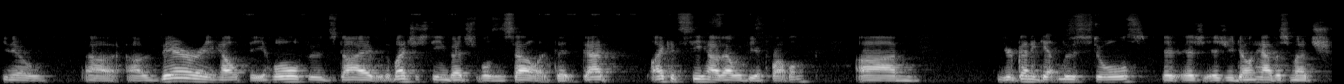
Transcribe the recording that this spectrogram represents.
you know, uh, a very healthy whole foods diet with a bunch of steamed vegetables and salad. That that I could see how that would be a problem. Um, you're going to get loose stools as, as, you don't have as much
